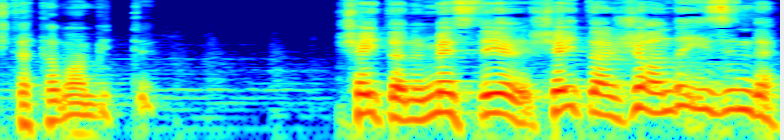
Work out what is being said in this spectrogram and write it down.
işte tamam bitti. Şeytanın mesleği, şeytan şu anda izinde.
